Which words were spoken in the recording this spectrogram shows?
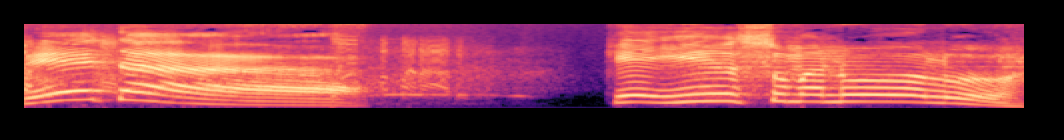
Eita! Que isso, Manolo?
